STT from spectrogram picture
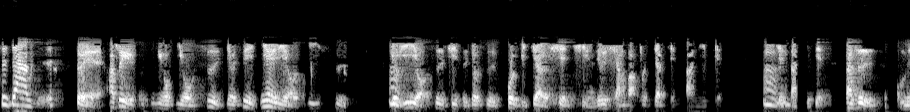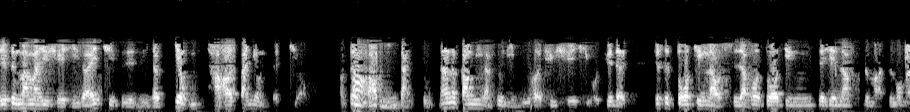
是这样子，对啊，所以有有四有四，因为有一四，有一有四，其实就是会比较有限性，就是想法会比较简单一点，嗯。简嗯单一点。但是我们就是慢慢去学习说，哎，其实你的用好好善用你的酒，啊，这种高敏感度，那那高敏感度你如何去学习？我觉得就是多听老师啊，或多听这些老师嘛，是我们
